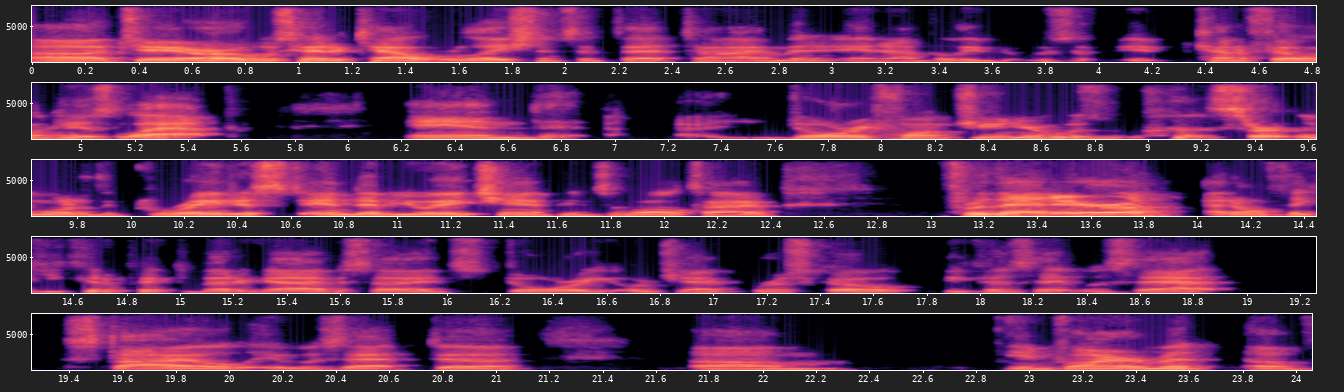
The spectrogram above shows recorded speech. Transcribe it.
uh, Jr. was head of talent relations at that time, and, and I believe it was it kind of fell in his lap, and Dory Funk Jr. was certainly one of the greatest NWA champions of all time. For that era, I don't think you could have picked a better guy besides Dory or Jack Brisco because it was that style, it was that uh, um, environment of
